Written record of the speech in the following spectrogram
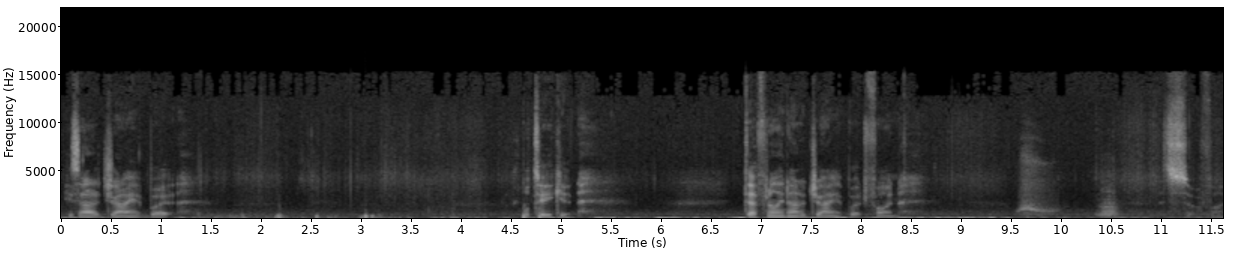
He's not a giant, but we'll take it. Definitely not a giant, but fun. That's so fun.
